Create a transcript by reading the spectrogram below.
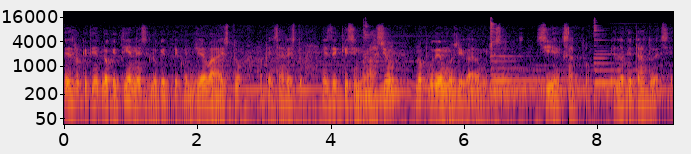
es lo que, lo que tienes y lo que te conlleva a esto, a pensar esto, es de que sin oración no podemos llegar a muchas almas. Sí, exacto, es lo que trato de decir.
